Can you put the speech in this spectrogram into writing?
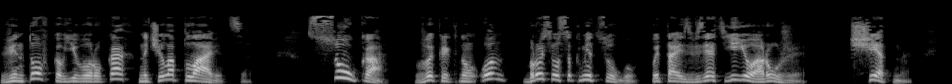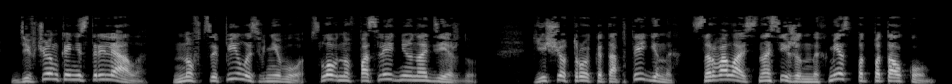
Винтовка в его руках начала плавиться. «Сука!» — выкрикнул он, бросился к Мицугу, пытаясь взять ее оружие. Тщетно. Девчонка не стреляла, но вцепилась в него, словно в последнюю надежду. Еще тройка Топтыгиных сорвалась с насиженных мест под потолком.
